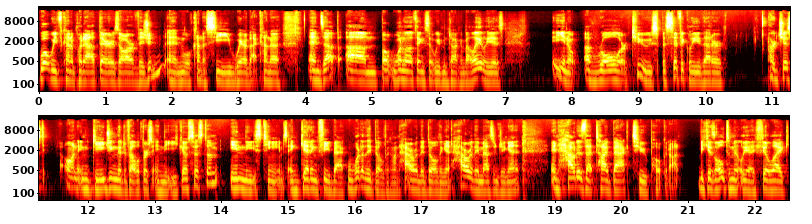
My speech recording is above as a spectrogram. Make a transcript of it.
what we've kind of put out there is our vision, and we'll kind of see where that kind of ends up. Um, but one of the things that we've been talking about lately is you know a role or two specifically that are are just on engaging the developers in the ecosystem in these teams and getting feedback. What are they building on? How are they building it? How are they messaging it? And how does that tie back to Polkadot? Because ultimately, I feel like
